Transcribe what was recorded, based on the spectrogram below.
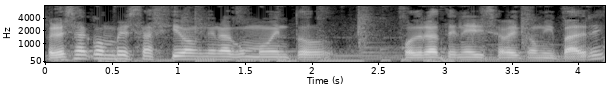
pero esa conversación en algún momento podrá tener Isabel con mi padre,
